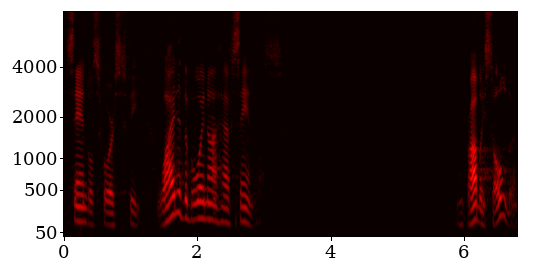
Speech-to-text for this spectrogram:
Sandals for his feet. Why did the boy not have sandals? He probably sold them.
